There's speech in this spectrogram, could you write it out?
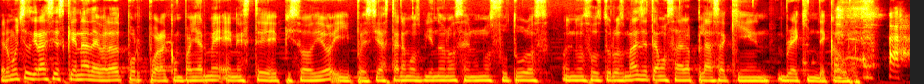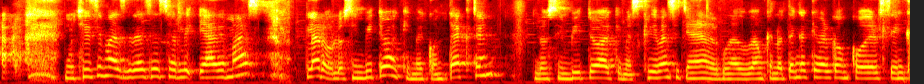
Pero muchas gracias, Kena, de verdad, por, por acompañarme en este episodio. Y pues ya estaremos viéndonos en unos futuros, en unos futuros más. Ya te vamos a dar plaza aquí en Breaking the Code. Muchísimas gracias, Shirley. Y además, claro, los invito a que me contacten, los invito a que me escriban si tienen alguna duda, aunque no tenga que ver con CoderSync.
